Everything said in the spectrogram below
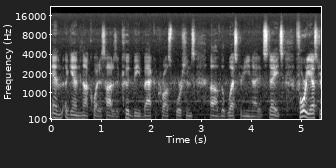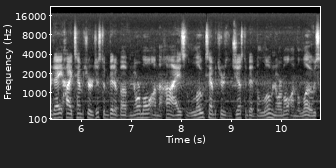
and again, not quite as hot as it could be back across portions of the western United States. For yesterday, high temperature just a bit above normal on the highs, low temperatures just a bit below normal on the lows,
